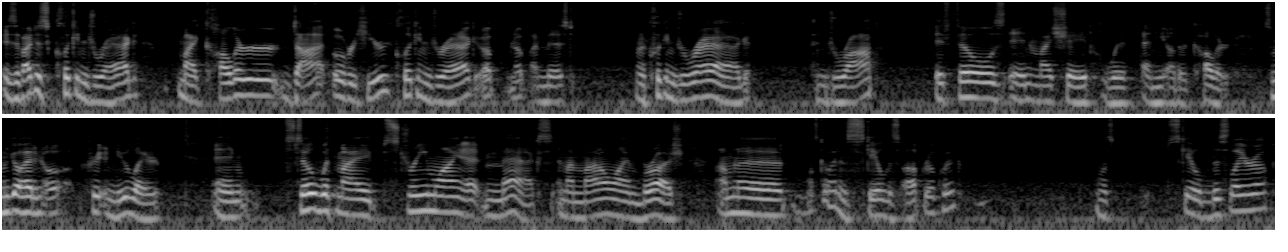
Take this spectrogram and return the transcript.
is if I just click and drag my color dot over here, click and drag, oh, nope, I missed. I'm to click and drag and drop. It fills in my shape with any other color. So I'm to go ahead and oh, create a new layer and still with my streamline at max and my monoline brush, I'm gonna, let's go ahead and scale this up real quick. Let's scale this layer up.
